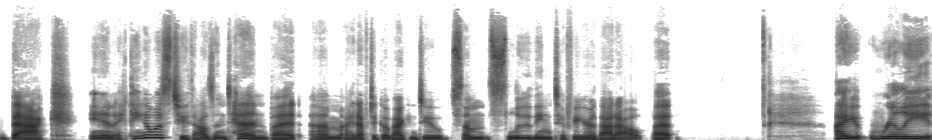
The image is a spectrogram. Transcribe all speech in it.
back in, I think it was 2010, but um, I'd have to go back and do some sleuthing to figure that out. But I really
